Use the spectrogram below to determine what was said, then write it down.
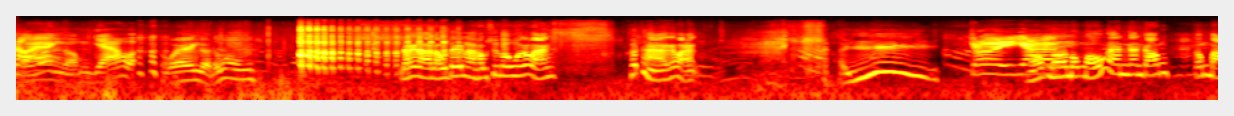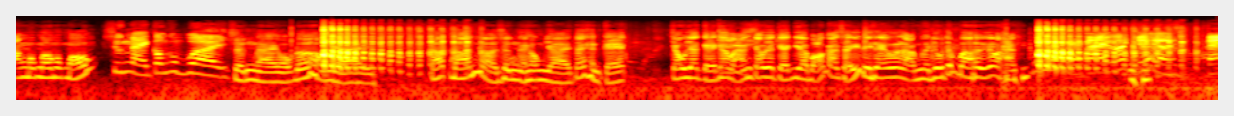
Rầu quá. Khoan gồm giáo quen rồi đúng không? Đây là đầu tiên là học sư ngu nha các bạn. Hít hà các bạn. Ý. Trời một người một muỗng anh anh công. Công bằng một người một muỗng Xương này con không về. Sưng này một đứa không về tết đến rồi sưng này không về tới hình kẹt châu gia kẹt các bạn? Châu gia kẹt giờ bỏ ca sĩ đi theo làm người youtuber các bạn? Cây cây đó chứ Cây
